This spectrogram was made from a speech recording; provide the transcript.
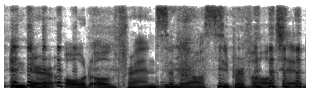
and they're old, old friends, so they're all super vaulted.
